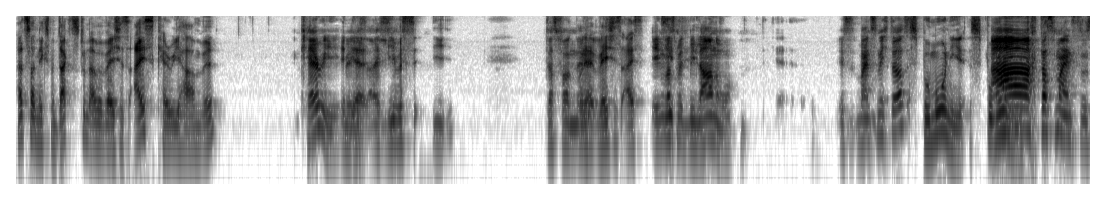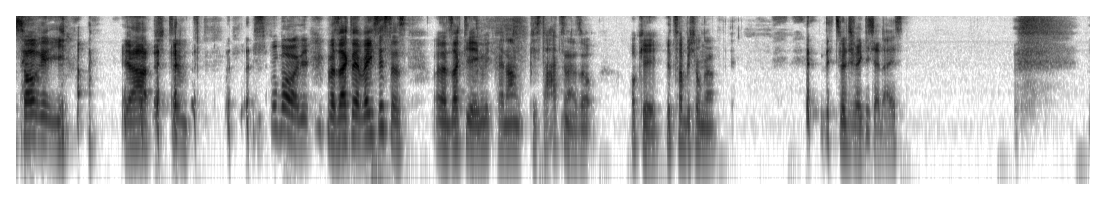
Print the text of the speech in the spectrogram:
hat zwar nichts mit Duck zu tun, aber welches Eis Carrie haben will, Carrie, in welches der Eis? Liebes... das von Oder äh, welches Eis... irgendwas die- mit Milano. Ist, meinst du nicht das? Spumoni. Spumoni. Ach, das meinst du, sorry. Ja, stimmt. Spumoni. Was sagt er, welches ist das? Und dann sagt die irgendwie, keine Ahnung, Pistazien. Also, okay, jetzt habe ich Hunger. Jetzt will ich wirklich ein Eis. Oh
